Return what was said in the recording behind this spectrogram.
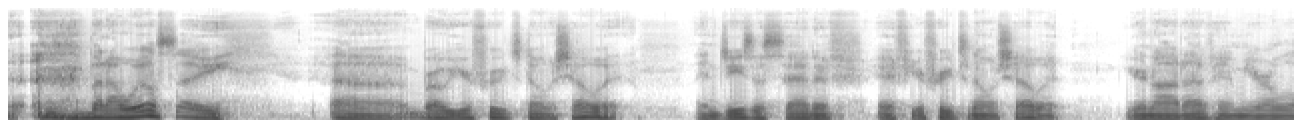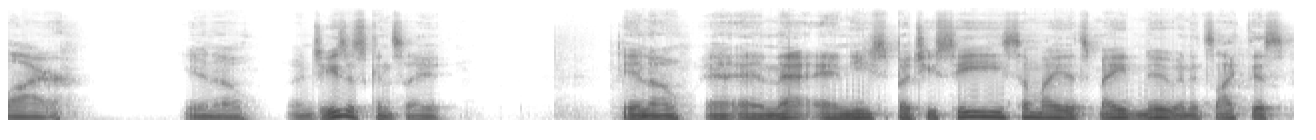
but I will say, uh, bro, your fruits don't show it. And Jesus said, if if your fruits don't show it, you're not of Him. You're a liar. You know, and Jesus can say it. You know, and, and that and you, but you see somebody that's made new, and it's like this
